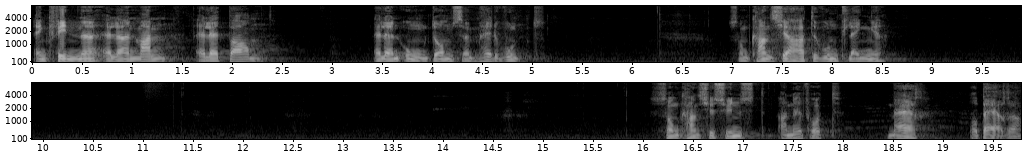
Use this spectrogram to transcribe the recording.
En kvinne eller en mann eller et barn eller en ungdom som har det vondt som kanskje har hatt det vondt lenge. Som kanskje syns han har fått mer å bære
